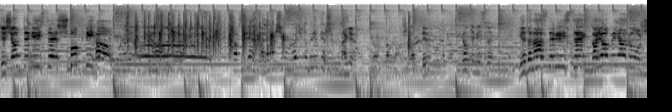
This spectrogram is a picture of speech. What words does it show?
Dziesiąte miejsce Szmuk Michał. Ale jak się urodzi, to będzie pierwszy. Tak jest. Piąte miejsce. Jedenaste miejsce Gojowy Janusz.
